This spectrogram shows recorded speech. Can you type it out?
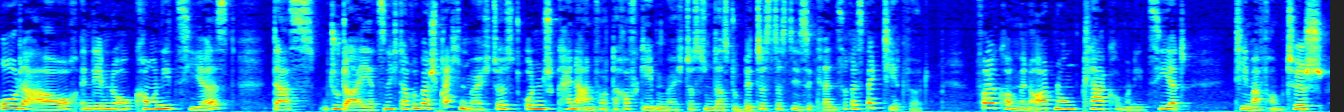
oder auch indem du kommunizierst, dass du da jetzt nicht darüber sprechen möchtest und keine Antwort darauf geben möchtest und dass du bittest, dass diese Grenze respektiert wird. Vollkommen in Ordnung, klar kommuniziert, Thema vom Tisch,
